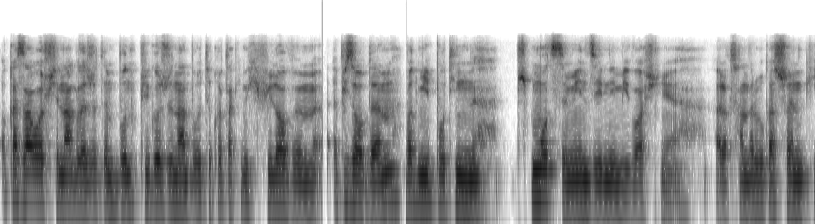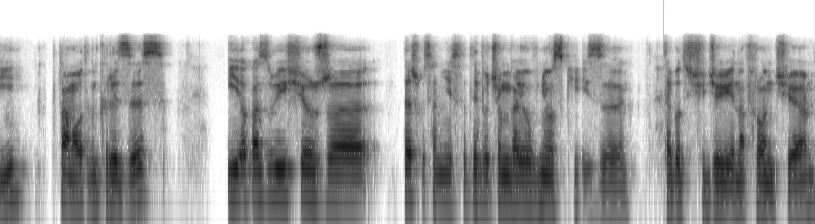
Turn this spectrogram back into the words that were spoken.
Okazało się nagle, że ten bunt Prigorzyna był tylko takim chwilowym epizodem. Władimir Putin przy pomocy między innymi właśnie Aleksandra Łukaszenki przełamał ten kryzys i okazuje się, że też Rosjanie niestety wyciągają wnioski z tego, co się dzieje na froncie.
